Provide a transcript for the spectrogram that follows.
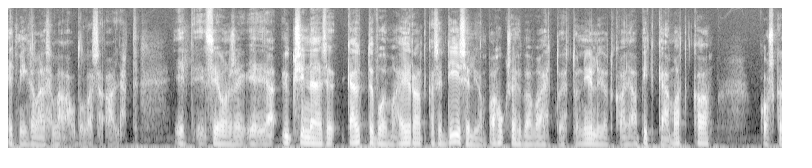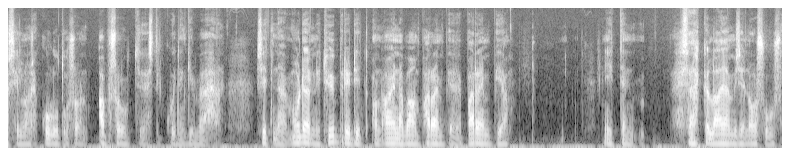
että minkälaisella autolla sä ajat. Et se on se, ja yksinään se käyttövoima ei ratkaise. Dieseli on pahuksen hyvä vaihtoehto niille, jotka ajaa pitkää matkaa, koska silloin se kulutus on absoluuttisesti kuitenkin vähän. Sitten nämä modernit hybridit on aina vaan parempia ja parempia. Niiden sähköllä ajamisen osuus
